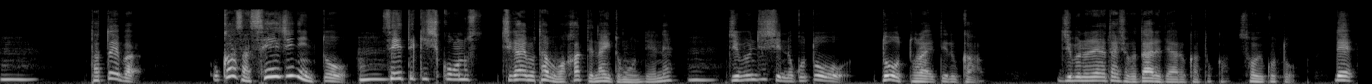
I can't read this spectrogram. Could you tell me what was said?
うん。例えば、お母さん性自認とうん。性的思考の違いも多分分かってないと思うんだよね。うん。自分自身のことをどう捉えてるか、自分の恋愛対象が誰であるかとか、そういうこと。で、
